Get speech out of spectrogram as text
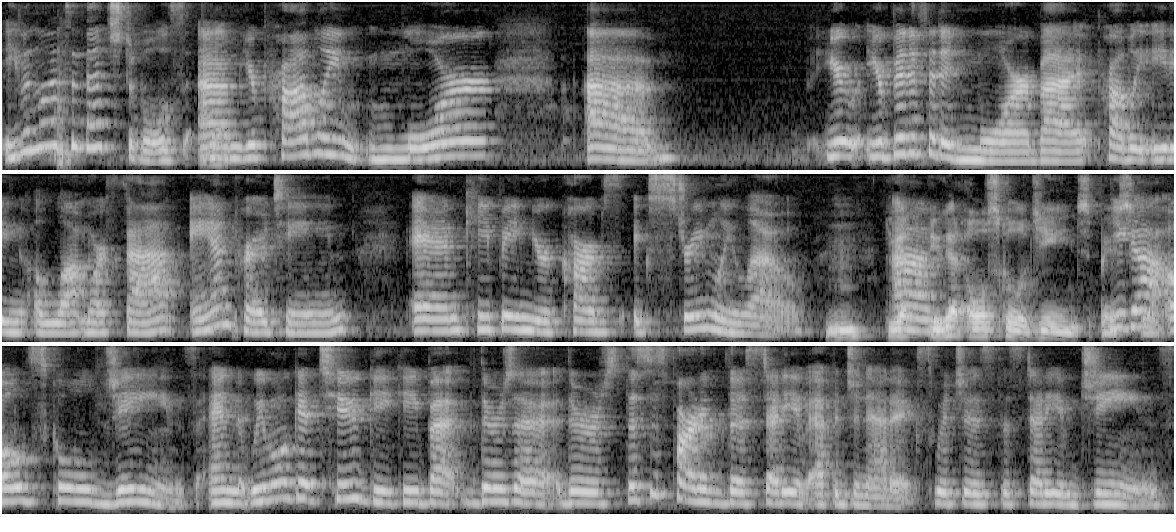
even lots of vegetables. Um, you're probably more you're you're benefited more by probably eating a lot more fat and protein and keeping your carbs extremely low. You got, you got old school genes, basically. Um, You got old school genes, and we won't get too geeky, but there's a there's this is part of the study of epigenetics, which is the study of genes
